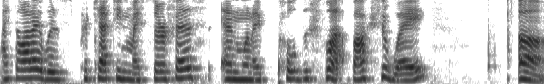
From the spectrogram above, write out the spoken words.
I thought I was protecting my surface, and when I pulled the splat box away, uh,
